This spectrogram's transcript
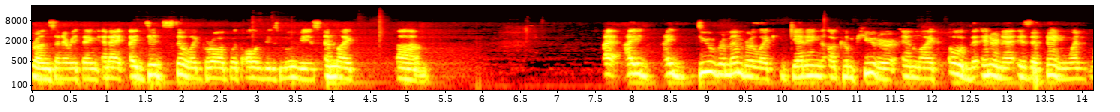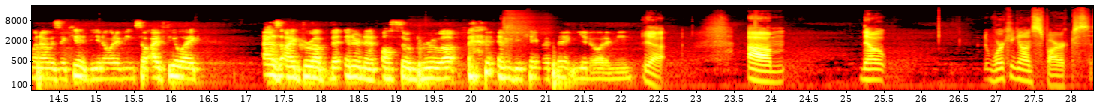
runs and everything, and I I did still like grow up with all of these movies and like, um. I, I I do remember like getting a computer and like oh the internet is a thing when when I was a kid you know what I mean so I feel like as I grew up, the internet also grew up and became a thing. You know what I mean? Yeah. Um, now, working on Sparks,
